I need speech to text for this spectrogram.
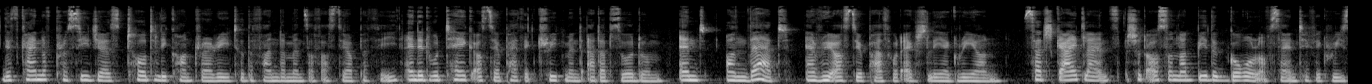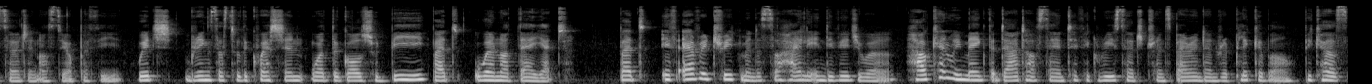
This kind of procedure is totally contrary to the fundaments of osteopathy, and it would take osteopathic treatment ad absurdum. And on that, every osteopath would actually agree on. Such guidelines should also not be the goal of scientific research in osteopathy, which brings us to the question what the goal should be, but we're not there yet. But if every treatment is so highly individual, how can we make the data of scientific research transparent and replicable? Because,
